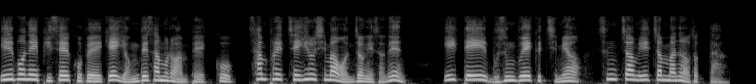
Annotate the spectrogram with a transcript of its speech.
일본의 비셀 고베에게 0대3으로 완패했고 산프레체 히로시마 원정에서는 1대1 무승부에 그치며 승점 1점만을 얻었다.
